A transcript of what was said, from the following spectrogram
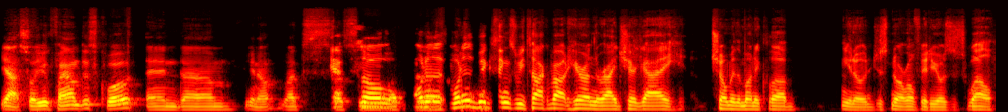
Yeah, so you found this quote, and um, you know, let's. Yeah, let's so one of the, one of the big things we talk about here on the Rideshare Guy, Show Me the Money Club, you know, just normal videos as well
